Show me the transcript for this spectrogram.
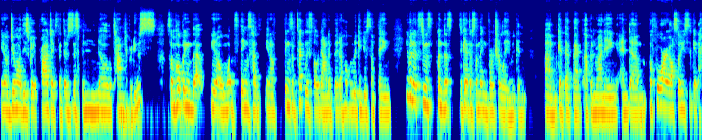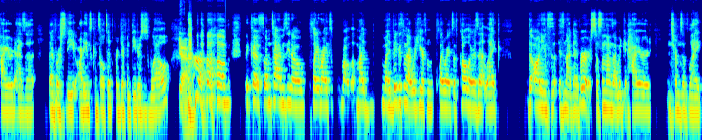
you know doing all these great projects that there's just been no time to produce. So I'm hoping that you know once things have you know things have technically slowed down a bit, I'm hoping we can do something, even if it's putting this together something virtually, we can um, get that back up and running. And um, before, I also used to get hired as a diversity audience consultant for different theaters as well. Yeah. um, because sometimes, you know, playwrights, my, my biggest thing I would hear from playwrights of color is that like the audience is not diverse. So sometimes I would get hired in terms of like,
